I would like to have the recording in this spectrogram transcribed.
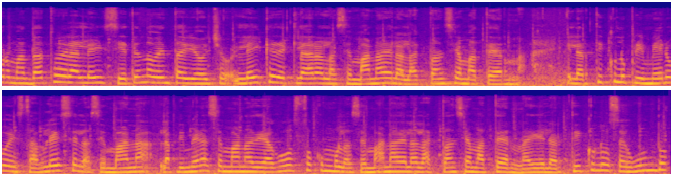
por mandato de la Ley 798, ley que declara la Semana de la Lactancia Materna. El artículo primero establece la semana, la primera semana de agosto como la semana de la lactancia materna y el artículo segundo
